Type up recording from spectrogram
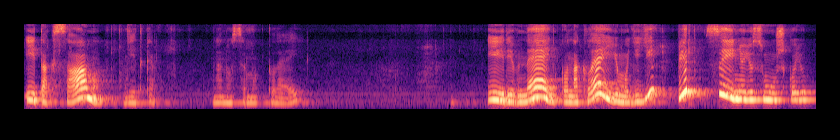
І так само, дітки, наносимо клей. І рівненько наклеюємо її під синьою смужкою.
